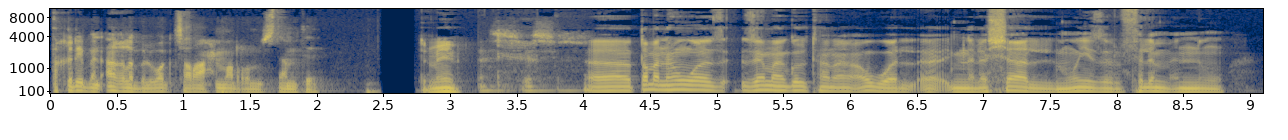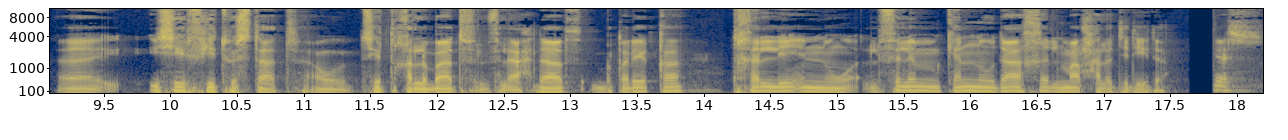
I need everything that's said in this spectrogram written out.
تقريبا أغلب الوقت صراحة مرة مستمتع. جميل. آه طبعا هو زي ما قلت أنا أول آه، من الأشياء المميزة في الفيلم إنه آه يصير في تويستات أو تصير تقلبات في, في الأحداث بطريقة تخلي إنه الفيلم كأنه داخل مرحلة جديدة. يس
